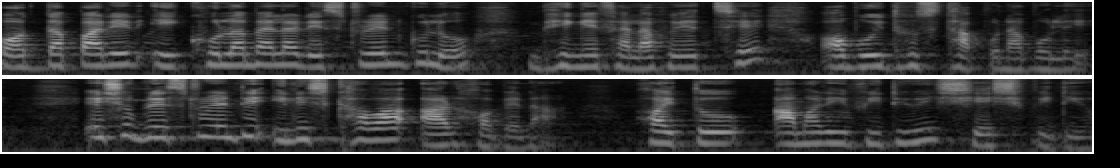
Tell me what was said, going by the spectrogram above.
পদ্মা পাড়ের এই খোলামেলা রেস্টুরেন্টগুলো ভেঙে ফেলা হয়েছে অবৈধ স্থাপনা বলে। এসব রেস্টুরেন্টে ইলিশ খাওয়া আর হবে না। হয়তো আমার এই ভিডিওই শেষ ভিডিও।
